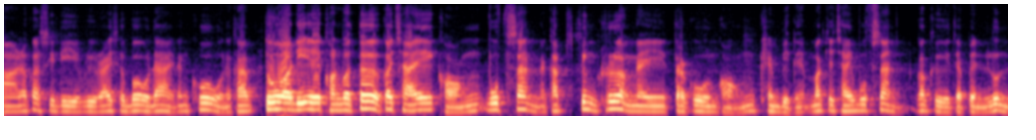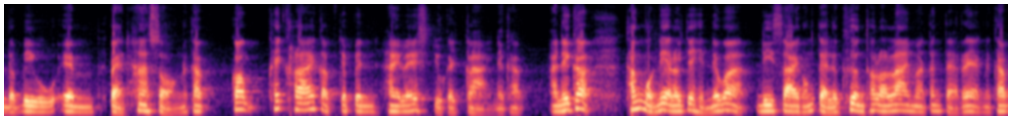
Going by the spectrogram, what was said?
R แล้วก็ CD Rewritable ได้ทั้งคู่นะครับ ตัว DA converter ก็ใช้ของ Wolfson นะครับ ซึ่งเครื่องในตระกูลของ Cambridge เนี่ยมักจะใช้ Wolfson ก็คือจะเป็นรุ่น WM852 นะครับ ก็คล้ายๆกับจะเป็น h i g h l e s อยู่ไกลๆนะครับอันนี้ก็ทั้งหมดเนี่ยเราจะเห็นได้ว่าดีไซน์ของแต่ละเครื่องถ้าเราไล่มาตั้งแต่แรกนะครับ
